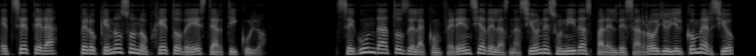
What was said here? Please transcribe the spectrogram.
etc., pero que no son objeto de este artículo. Según datos de la Conferencia de las Naciones Unidas para el Desarrollo y el Comercio,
